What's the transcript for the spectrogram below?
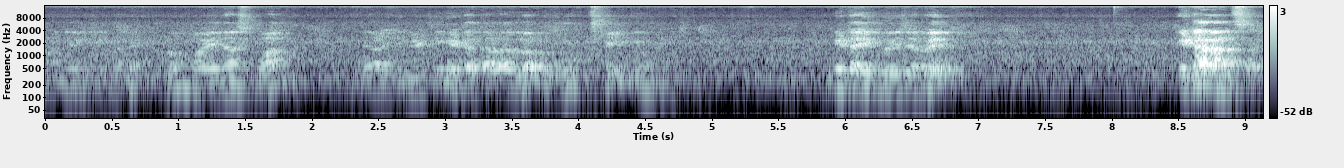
মানে এখানে হলো মাইনাস 1 আলটিমেটলি এটা দাঁড়াল রুট 3 ইউনিট এটাই হয়ে যাবে এটার আনসার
